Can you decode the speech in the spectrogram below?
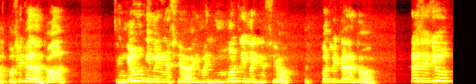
Es pot ficar de tot. Tingueu imaginació, imag molta imaginació, ficar de tot. Gràcies, Lluc!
